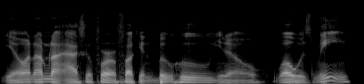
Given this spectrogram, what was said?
You know, and I'm not asking for a fucking boo hoo, you know, woe is me,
